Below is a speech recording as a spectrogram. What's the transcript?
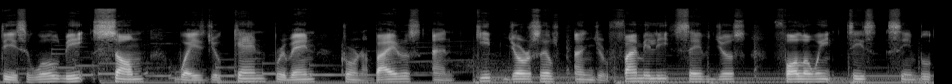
this will be some ways you can prevent coronavirus and keep yourself and your family safe just following these simple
